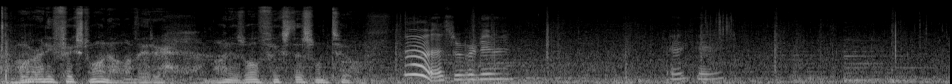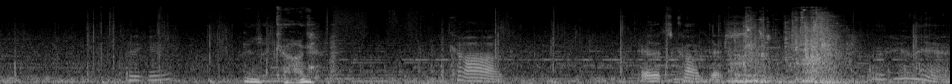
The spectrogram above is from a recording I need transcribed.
I've already fixed one elevator. Might as well fix this one too. Oh, that's what we're doing? Okay. Okay. There's a cog. Cog. Here, let's cog this. Oh, hell yeah.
